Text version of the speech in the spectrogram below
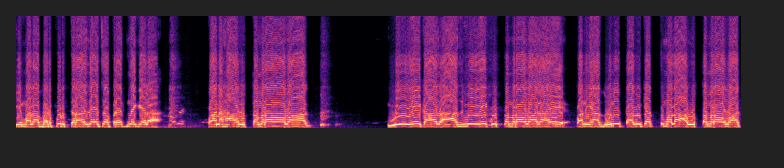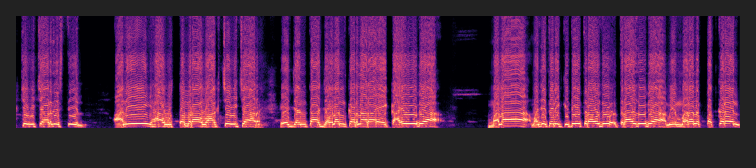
की मला भरपूर त्रास द्यायचा प्रयत्न केला. पण हा उत्तमराव वाघ मी एक आज आज मी एक उत्तमराव वाघ आहे. पण ह्या दोन्ही तालुक्यात तुम्हाला उत्तमराव वाघचे विचार दिसतील. आणि ह्या उत्तमराव वाघचे विचार हे जनता ज्वलन करणार आहे. काय होऊ द्या. मला म्हणजे त्यांनी किती त्रास देऊ त्रास देऊ द्या. मी मरण पत्करेन.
